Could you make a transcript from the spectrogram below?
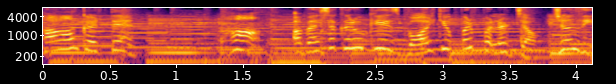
हाँ हाँ करते हैं। हाँ अब ऐसा करो कि इस बॉल के ऊपर पलट जाओ, जल्दी।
